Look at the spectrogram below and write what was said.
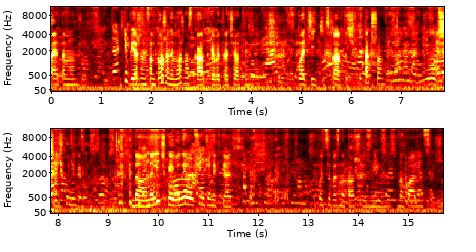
Поэтому і біженцям теж не можна з картки витрачати. Платити тут з карточки. Так що, в общем. Наличку не беру. Да, налічкою вони взагалі нічого не хочуть. Хоч себе з Наташою зніму на пам'ять собі.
